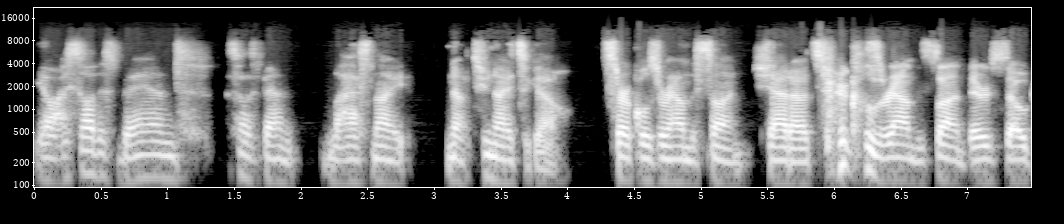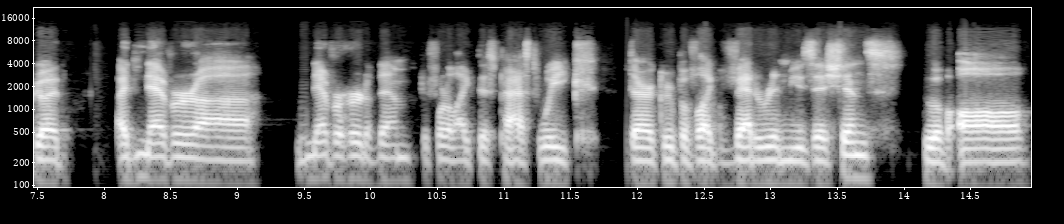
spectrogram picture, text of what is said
Yo, I saw this band. I saw this band last night. No, two nights ago. Circles Around the Sun. Shout out Circles Around the Sun. They're so good. I'd never uh never heard of them before like this past week. They're a group of like veteran musicians who have all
